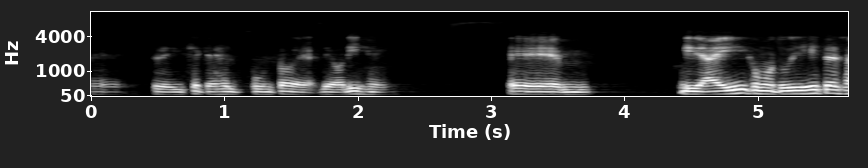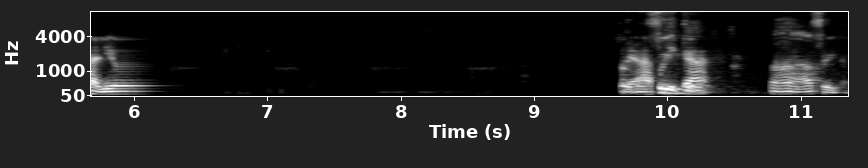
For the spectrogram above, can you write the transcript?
Eh, se dice que es el punto de, de origen. Eh, y de ahí, como tú dijiste, salió de África. Ajá, África.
